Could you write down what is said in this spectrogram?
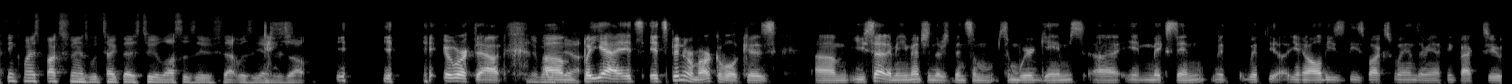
think most Bucks fans would take those two losses if that was the end result. yeah, it worked out. It worked um, out. But yeah, it's it's been remarkable because um, you said, I mean, you mentioned there's been some some weird games uh, in, mixed in with with the, you know all these these Bucks wins. I mean, I think back to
